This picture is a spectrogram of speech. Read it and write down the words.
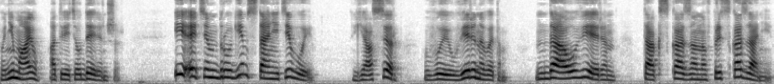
«Понимаю», — ответил Деринджер. «И этим другим станете вы». «Я, сэр. Вы уверены в этом?» «Да, уверен. Так сказано в предсказании.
